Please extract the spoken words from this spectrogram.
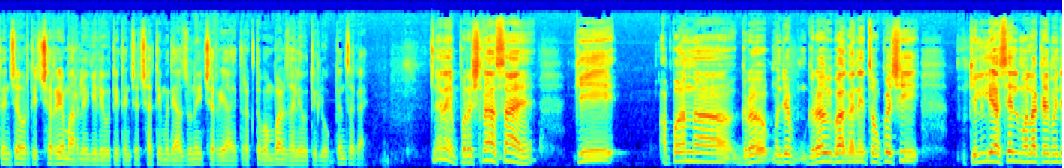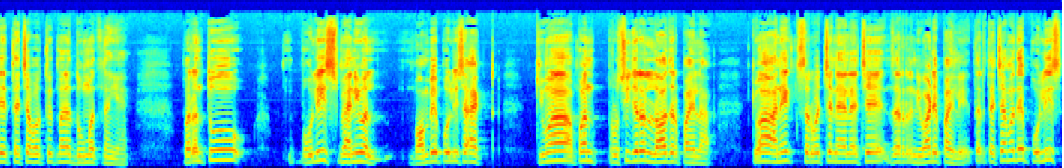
त्यांच्यावरती छर्रे मारले गेले होते त्यांच्या छातीमध्ये अजूनही छर्रे आहेत रक्तबंबाळ झाले होते लोक त्यांचं काय? नाही नाही प्रश्न असा आहे की आपण गृह म्हणजे गृह विभागाने चौकशी केलेली असेल मला काही म्हणजे त्याच्या बाबतीत मला दुमत नाही आहे परंतु police manual Bombay police act किंवा आपण प्रोसिजरल लॉ जर पाहिला किंवा अनेक सर्वोच्च न्यायालयाचे जर निवाडे पाहिले तर त्याच्यामध्ये पोलीस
